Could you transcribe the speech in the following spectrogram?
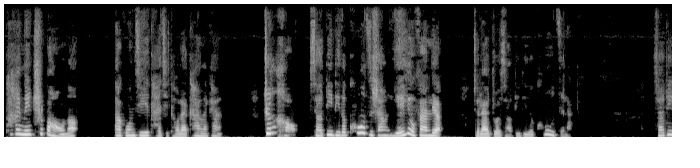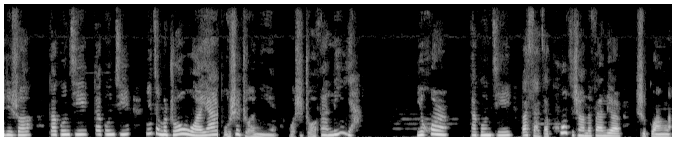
他还没吃饱呢。大公鸡抬起头来看了看，真好，小弟弟的裤子上也有饭粒儿，就来啄小弟弟的裤子了。小弟弟说：“大公鸡，大公鸡，你怎么啄我呀？不是啄你，我是啄饭粒呀。”一会儿，大公鸡把撒在裤子上的饭粒儿吃光了，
